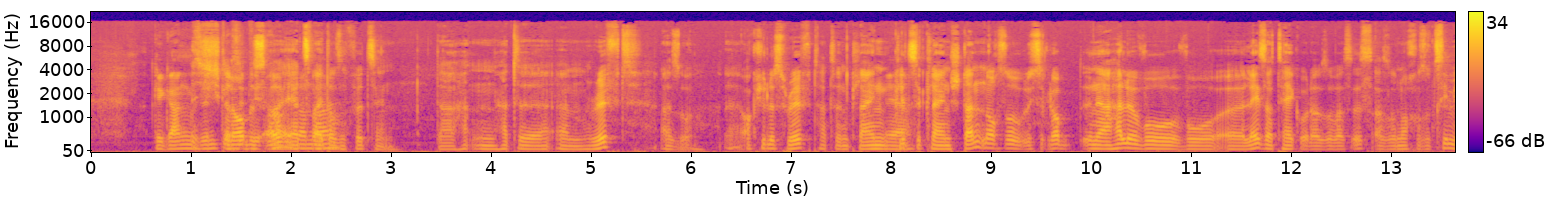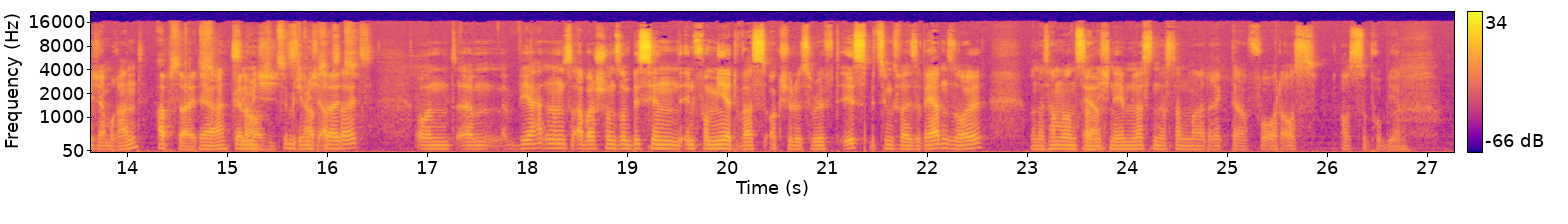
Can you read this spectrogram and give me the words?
gegangen sind. Ich glaube, es war eher 2014. Da hatten, hatte ähm, Rift, also äh, Oculus Rift hatte einen kleinen, ja. klitzekleinen Stand noch so, ich glaube, in der Halle, wo, wo äh, Lasertag oder sowas ist, also noch so ziemlich am Rand. Abseits. Ja, genau, ziemlich, ziemlich, ziemlich abseits. abseits. Und ähm, wir hatten uns aber schon so ein bisschen informiert, was Oculus Rift ist, beziehungsweise werden soll. Und das haben wir uns dann ja. nicht nehmen lassen, das dann mal direkt da vor Ort aus, auszuprobieren.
